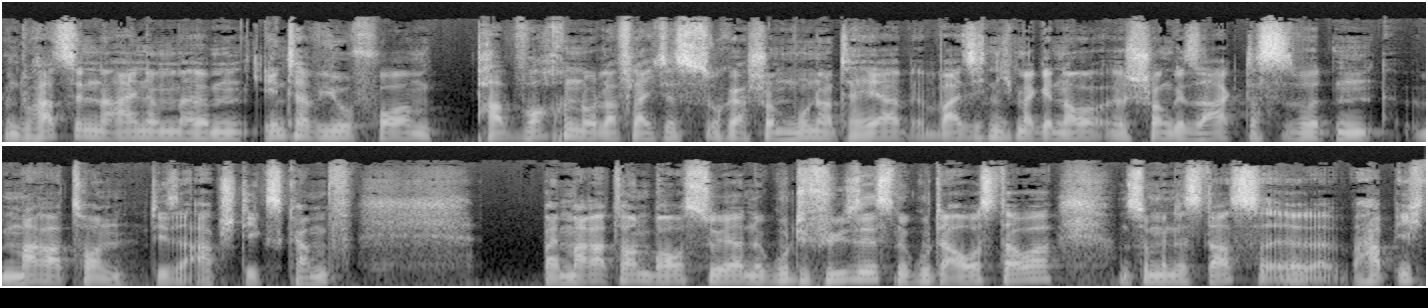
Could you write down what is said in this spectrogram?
Und du hast in einem ähm, Interview vor ein paar Wochen oder vielleicht ist es sogar schon Monate her, weiß ich nicht mehr genau, äh, schon gesagt, das wird ein Marathon, dieser Abstiegskampf. Beim Marathon brauchst du ja eine gute Physis, eine gute Ausdauer und zumindest das äh, habe ich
